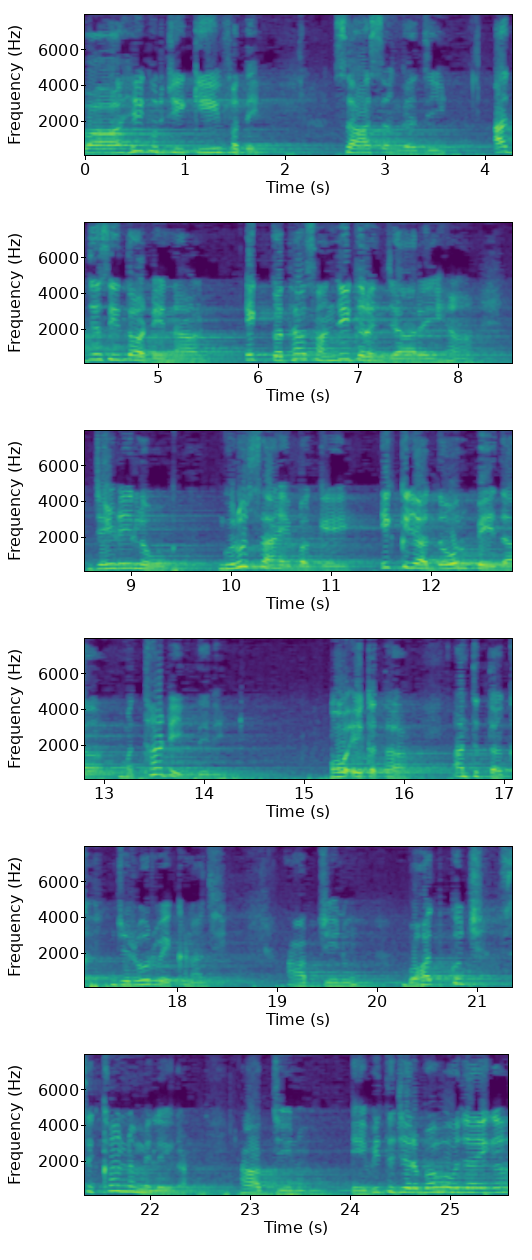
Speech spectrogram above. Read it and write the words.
ਵਾਹਿਗੁਰੂ ਜੀ ਕੀ ਫਤਿਹ। ਸਾਧ ਸੰਗਤ ਜੀ, ਅੱਜ ਅਸੀਂ ਤੁਹਾਡੇ ਨਾਲ ਇੱਕ ਕਥਾ ਸਾਂਝੀ ਕਰਨ ਜਾ ਰਹੇ ਹਾਂ, ਜਿਹੜੇ ਲੋਕ ਗੁਰੂ ਸਾਹਿਬ ਅੱਗੇ 1 ਜਾਂ 2 ਰੁਪਏ ਦਾ ਮੱਥਾ ਟੇਕਦੇ ਨੇ। ਉਹ ਇਹ ਕਥਾ ਅੰਤ ਤੱਕ ਜ਼ਰੂਰ ਵੇਖਣਾ ਜੀ। ਆਪ ਜੀ ਨੂੰ ਬਹੁਤ ਕੁਝ ਸਿੱਖਣ ਨੂੰ ਮਿਲੇਗਾ। ਆਪ ਜੀ ਨੂੰ ਇਹ ਵੀ ਤਜਰਬਾ ਹੋ ਜਾਏਗਾ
